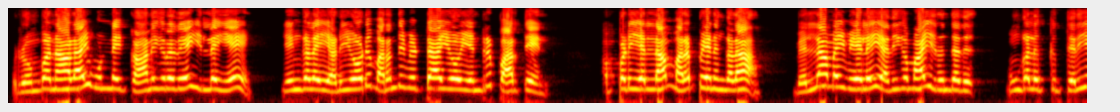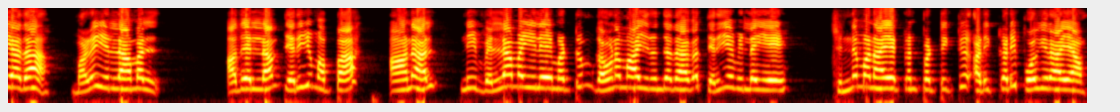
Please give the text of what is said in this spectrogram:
ரொம்ப நாளாய் உன்னை காணுகிறதே இல்லையே. எங்களை அடியோடு மறந்து விட்டாயோ? என்று பார்த்தேன். அப்படியெல்லாம் மறப்பேனுங்களா? வெள்ளாமை வேலை அதிகமாய் இருந்தது. உங்களுக்கு தெரியாதா? மழை இல்லாமல். அதெல்லாம் தெரியும் அப்பா ஆனால் நீ வெள்ளாமையிலே மட்டும் கவனமாயிருந்ததாக தெரியவில்லையே. சின்னமநாயக்கன் பட்டிக்கு அடிக்கடி போகிறாயாம்.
